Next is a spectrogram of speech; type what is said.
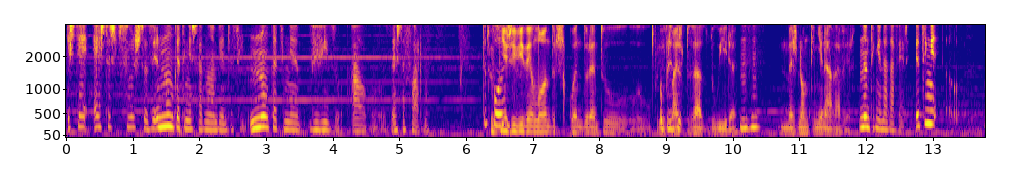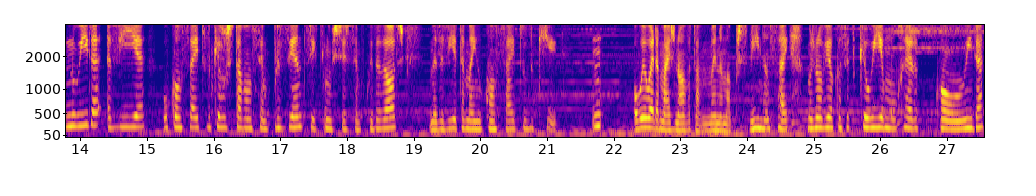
Isto é estas pessoas todas. Eu nunca tinha estado num ambiente assim, nunca tinha vivido algo desta forma. Depois, tu tinhas vivido em Londres quando durante o, o, período, o período, mais pesado do IRA, uhum. mas não tinha nada a ver. Não tinha nada a ver. Eu tinha no IRA havia o conceito de que eles estavam sempre presentes e que tínhamos de ser sempre cuidadosos, mas havia também o conceito de que ou eu era mais nova, também não me apercebi, não sei, mas não havia o conceito de que eu ia morrer com o IRA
